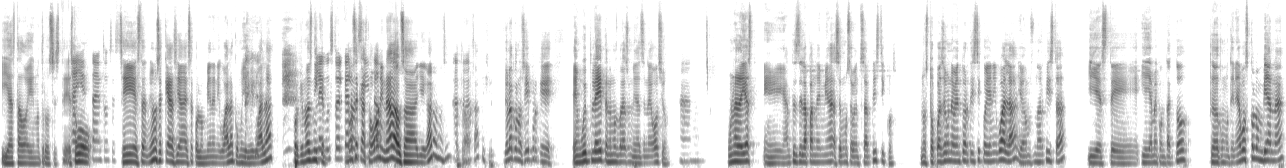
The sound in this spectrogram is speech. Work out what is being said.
y ha estado ahí en otros. Este, Ahí estuvo. está, entonces. Sí, está, yo no sé qué hacía esa colombiana en Iguala, cómo llegó a Iguala, porque no es ni Le que gustó el no calorcito. se casó ni nada, o sea, llegaron así a trabajar. dije. Yo la conocí porque en WePlay tenemos varias unidades de negocio. Ah, Una de ellas, eh, antes de la pandemia, hacemos eventos artísticos. Nos tocó hacer un evento artístico allá en Iguala, llevamos un artista y, este, y ella me contactó. Pero como tenía voz colombiana,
